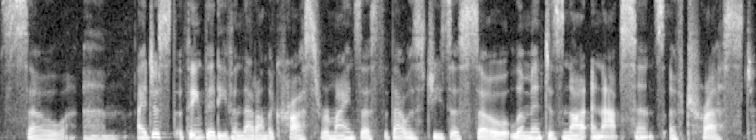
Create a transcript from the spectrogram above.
So um, I just think that even that on the cross reminds us that that was Jesus. So lament is not an absence of trust,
